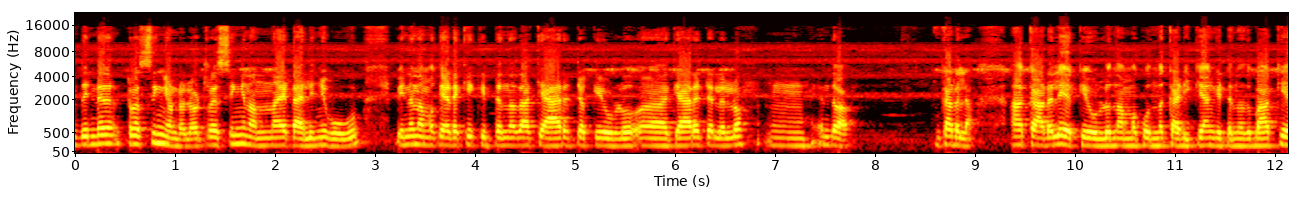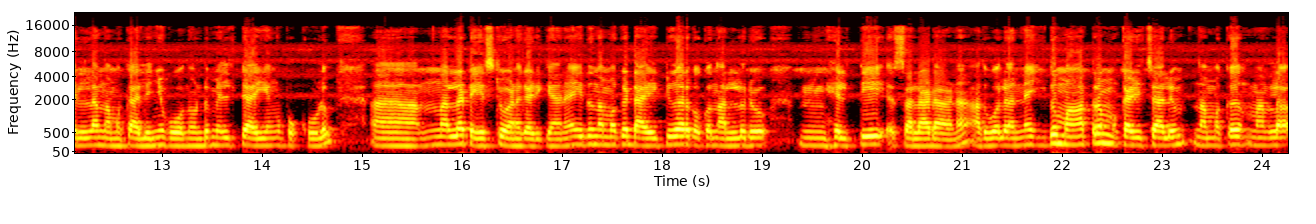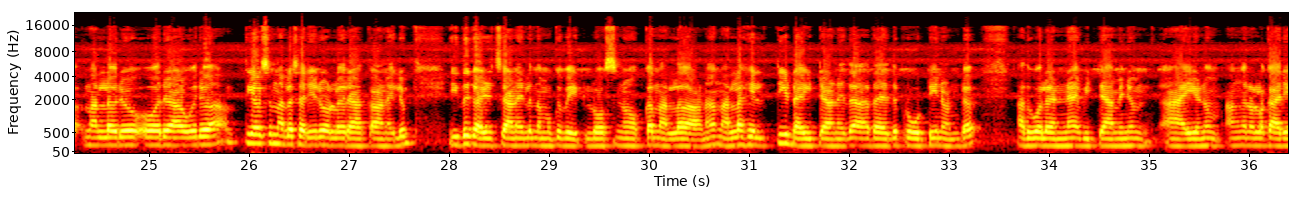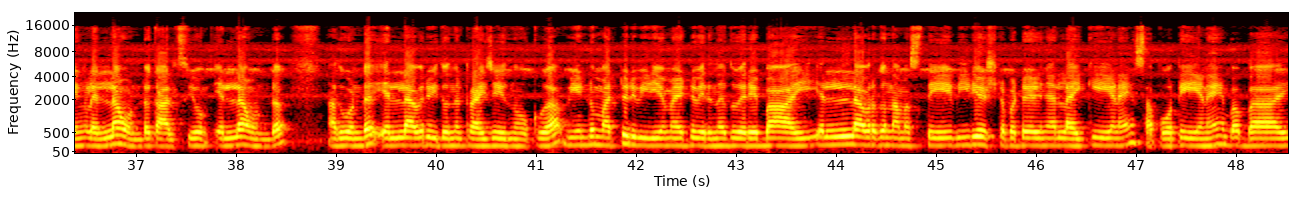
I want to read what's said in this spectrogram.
ഇതിന്റെ ഡ്രസ്സിങ് ഉണ്ടല്ലോ. ഡ്രസ്സിങ് നന്നായിട്ട് അലിഞ്ഞു പോകും. പിന്നെ നമുക്ക് ഇടയ്ക്ക് കിട്ടുന്നത് ആ ക്യാരറ്റൊക്കെ ഉള്ളൂ. ക്യാരറ്റ് അല്ലല്ലോ. എന്തുവാ? കടല. ആ കടലയൊക്കെ ഉള്ളൂ നമുക്കൊന്ന് കടിക്കാൻ കിട്ടുന്നത്. ബാക്കിയെല്ലാം നമുക്ക് അലിഞ്ഞു പോകുന്നതുകൊണ്ട് മെൽറ്റായി അങ്ങ് പൊക്കോളും. നല്ല ടേസ്റ്റുമാണ് കഴിക്കാൻ ഇത് നമുക്ക് ഡയറ്റുകാർക്കൊക്കെ നല്ലൊരു ഹെൽത്തി സലാഡാണ് അതുപോലെ തന്നെ ഇത് മാത്രം കഴിച്ചാലും നമുക്ക് നല്ല നല്ലൊരു ഒരാ ഒരു അത്യാവശ്യം നല്ല ശരീരമുള്ള ഒരാൾക്കാണേലും ഇത് കഴിച്ചാണേലും നമുക്ക് വെയിറ്റ് ലോസിനും ഒക്കെ നല്ലതാണ്. നല്ല ഹെൽത്തി ഡയറ്റാണ് ഇത്. അതായത് പ്രോട്ടീൻ ഉണ്ട്. അതുപോലെ തന്നെ വിറ്റാമിനും അയണും അങ്ങനെയുള്ള കാര്യങ്ങളെല്ലാം ഉണ്ട്. കാൽസ്യവും എല്ലാം ഉണ്ട്. അതുകൊണ്ട് എല്ലാവരും ഇതൊന്ന് ട്രൈ ചെയ്ത് നോക്കുക. വീണ്ടും മറ്റൊരു വീഡിയോയുമായിട്ട് വരുന്നത് വരെ ബായ് എല്ലാവർക്കും നമസ്തേ. വീഡിയോ ഇഷ്ടപ്പെട്ടു കഴിഞ്ഞാൽ ലൈക്ക് ചെയ്യണേ സപ്പോർട്ട് ചെയ്യണേ. ബൈ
